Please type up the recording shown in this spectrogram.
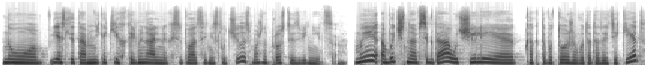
Но если там никаких криминальных ситуаций не случилось, можно просто извиниться. Мы обычно всегда учили как-то вот тоже вот этот этикет.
